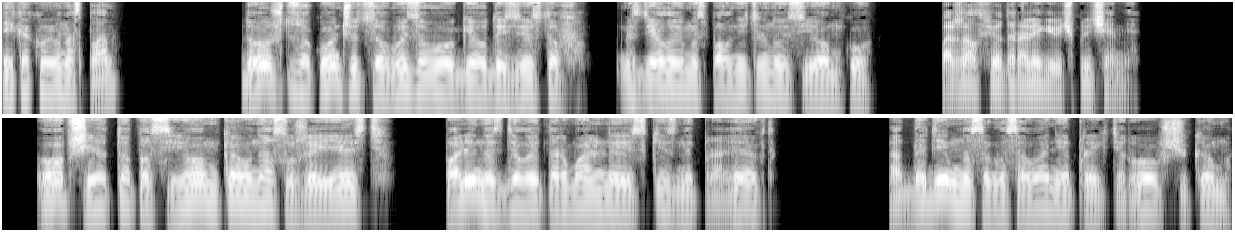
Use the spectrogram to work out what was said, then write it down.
И какой у нас план? Дождь закончится, вызову геодезистов, сделаем исполнительную съемку, пожал Федор Олегович плечами. Общая топосъемка у нас уже есть. Полина сделает нормальный эскизный проект. Отдадим на согласование проектировщикам,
